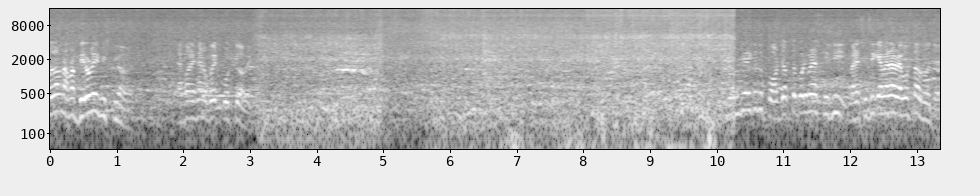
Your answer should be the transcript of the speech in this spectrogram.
বললাম না আমরা বেরোলেই বৃষ্টি হবে। এখন এখানে ওয়েট করতে হবে। মন্দিরে কিন্তু পর্যাপ্ত পরিমাণে সিসি মানে সিসি ক্যামেরার ব্যবস্থাও রয়েছে।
